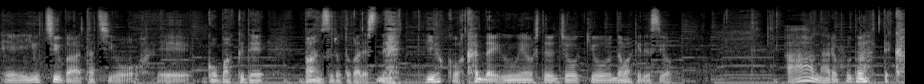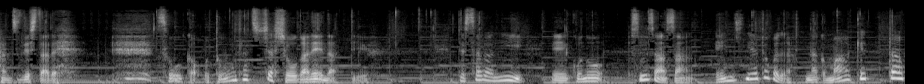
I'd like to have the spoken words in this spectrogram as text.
えー、YouTuber たちを、えー、誤爆でバンするとかですね、よくわかんない運営をしている状況なわけですよ。ああ、なるほどなって感じでしたね。そうか、お友達じゃしょうがねえなっていう。で、さらに、えー、このスーザンさん、エンジニアとかじゃなくて、なんかマーケッターっ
